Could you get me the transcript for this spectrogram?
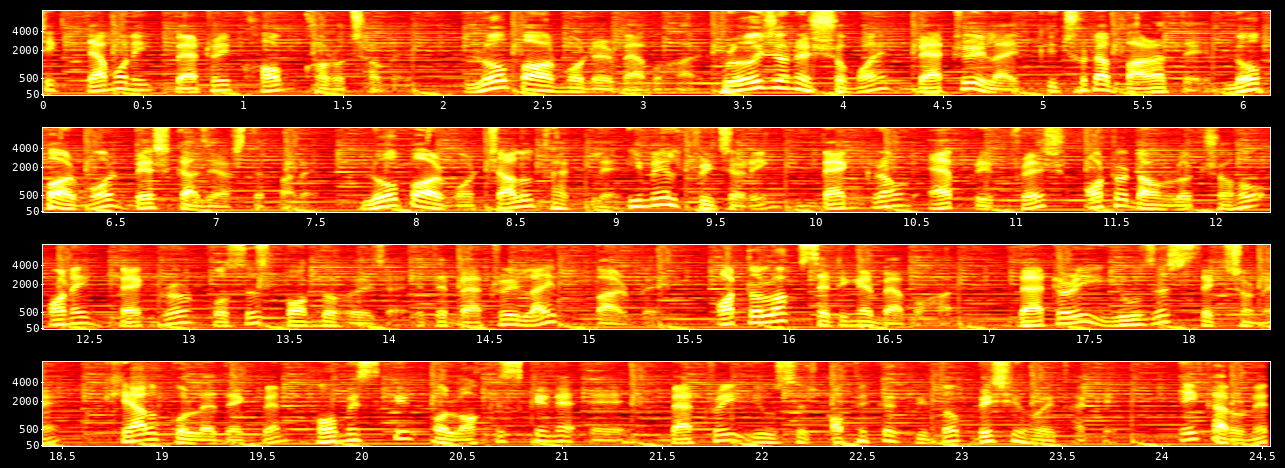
ঠিক তেমনই ব্যাটারি কম খরচ হবে। লো পাওয়ার মোডের ব্যবহার। প্রয়োজনের সময় ব্যাটারি লাইফ কিছুটা বাড়াতে লো পাওয়ার মোড বেশ কাজে আসতে পারে। লো পাওয়ার মোড চালু থাকলে email fetching, background app refresh, auto download সহ অনেক ব্যাকগ্রাউন্ড প্রসেস বন্ধ হয়ে যায়। এতে ব্যাটারি লাইফ বাড়বে। অটোলক সেটিং এর ব্যবহার। ব্যাটারি ইউজেজ সেকশনে খেয়াল করলে দেখবেন হোম স্ক্রিন ও লক স্ক্রিনে এ ব্যাটারি ইউসেজ অপেক্ষাকৃত বেশি হয়ে থাকে। এই কারণে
